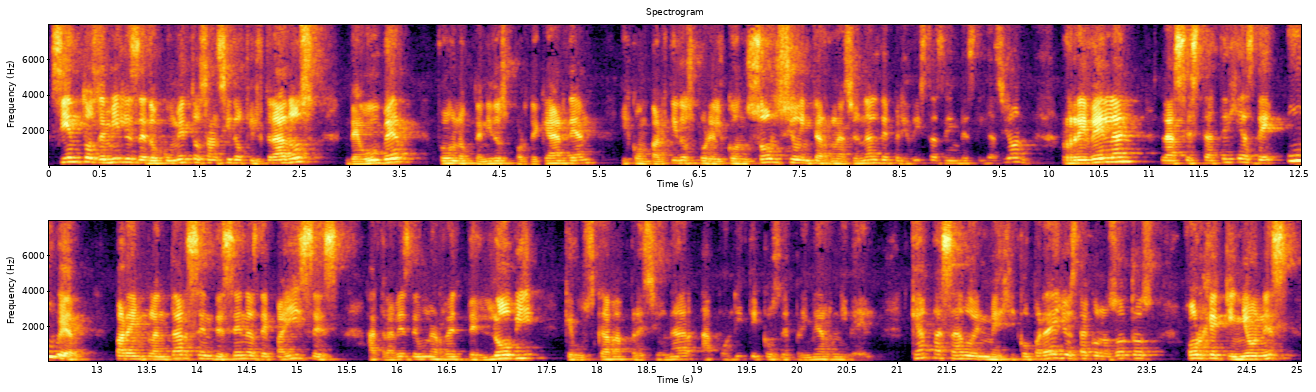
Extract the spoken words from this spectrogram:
Cientos de miles de documentos han sido filtrados de Uber, fueron obtenidos por The Guardian y compartidos por el Consorcio Internacional de Periodistas de Investigación. Revelan las estrategias de Uber para implantarse en decenas de países a través de una red de lobby que buscaba presionar a políticos de primer nivel. ¿Qué ha pasado en México? Para ello está con nosotros Jorge Quiñones,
